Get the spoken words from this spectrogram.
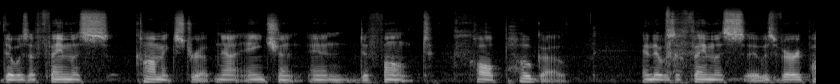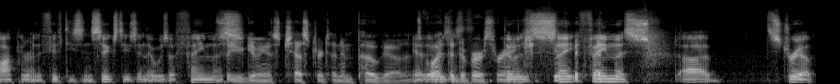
there was a famous comic strip, now ancient and defunct, called Pogo. And there was a famous, it was very popular in the 50s and 60s, and there was a famous. So you're giving us Chesterton and Pogo. That's yeah, quite the a, diverse range. There was a famous uh, strip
